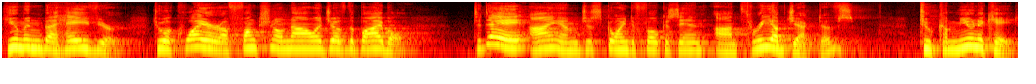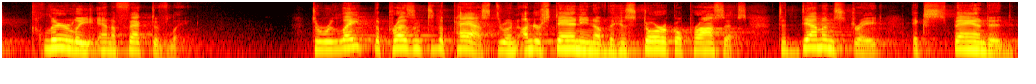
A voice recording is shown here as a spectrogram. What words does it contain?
human behavior, to acquire a functional knowledge of the Bible. Today, I am just going to focus in on three objectives to communicate clearly and effectively, to relate the present to the past through an understanding of the historical process, to demonstrate expanded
